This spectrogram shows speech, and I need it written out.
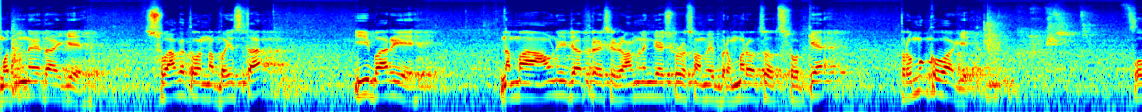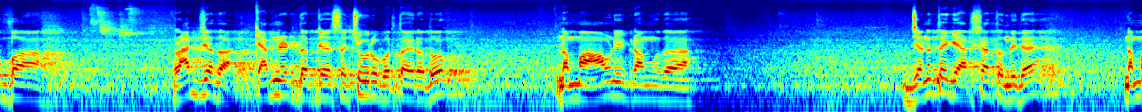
ಮೊದಲನೇದಾಗಿ ಸ್ವಾಗತವನ್ನು ಬಯಸ್ತಾ, ಈ ಬಾರಿ ನಮ್ಮ ಆವಣಿ ಜಾತ್ರೆ ಶ್ರೀ ರಾಮಲಿಂಗೇಶ್ವರ ಸ್ವಾಮಿ ಬ್ರಹ್ಮರಥೋತ್ಸವಕ್ಕೆ ಪ್ರಮುಖವಾಗಿ ಒಬ್ಬ ರಾಜ್ಯದ ಕ್ಯಾಬಿನೆಟ್ ದರ್ಜೆ ಸಚಿವರು ಬರ್ತಾ ಇರೋದು. ನಮ್ಮ ಆವಣಿ ಗ್ರಾಮದ ಜನತೆಗೆ ಹರ್ಷ ತಂದಿದೆ. ನಮ್ಮ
